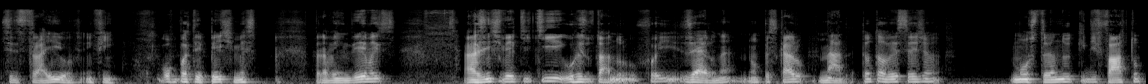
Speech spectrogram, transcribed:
se distrair, ou, enfim, ou para ter peixe mesmo para vender, mas a gente vê aqui que o resultado foi zero, né? Não pescaram nada. Então talvez seja mostrando que de fato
